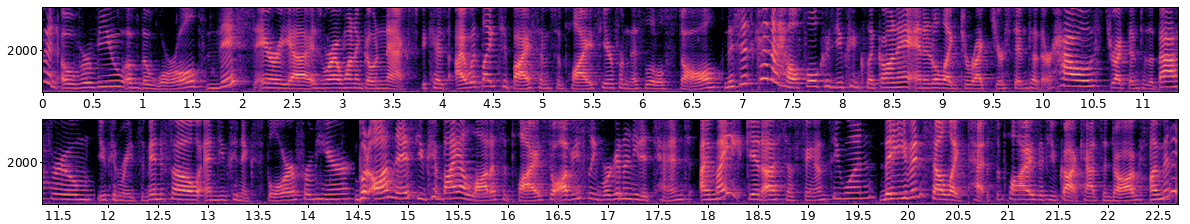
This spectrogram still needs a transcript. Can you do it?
of an overview of the world. This area is where I want to go next because I would like to buy some supplies here from this little stall. This is kind of helpful because you can click on it and it'll like direct your sim to their house, direct them to the bathroom. You can read some info and you can explore from here here. But on this, you can buy a lot of supplies. So obviously we're gonna need a tent. I might get us a fancy one. They even sell like pet supplies if you've got cats and dogs. I'm gonna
